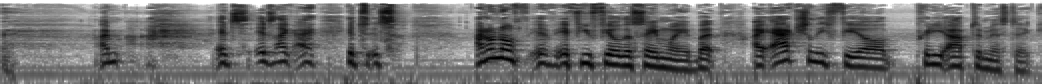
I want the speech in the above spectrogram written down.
I'm it's it's like I it's it's I don't know if, if, if you feel the same way, but I actually feel pretty optimistic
